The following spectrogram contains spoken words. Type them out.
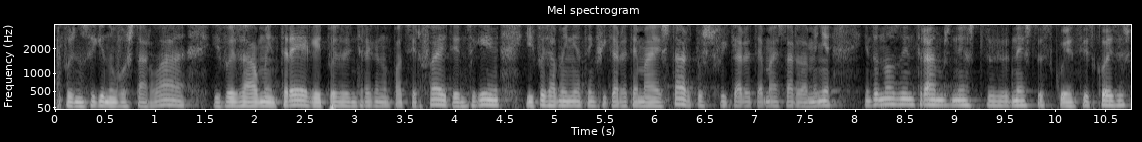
depois não sei o que, não vou estar lá, e depois há uma entrega, e depois a entrega não pode ser feita, e não sei o quê, e depois amanhã tem que ficar até mais tarde, depois ficar até mais tarde amanhã. Então nós entramos neste, nesta sequência de coisas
